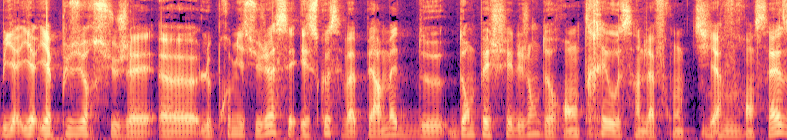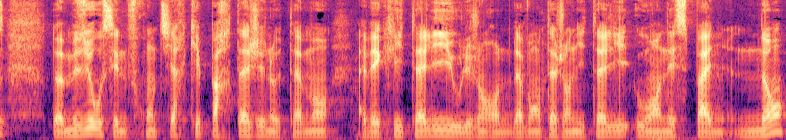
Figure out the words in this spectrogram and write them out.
Il y, a- il y a plusieurs sujets. Euh, le premier sujet, c'est est-ce que ça va permettre de- d'empêcher les gens de rentrer au sein de la frontière Mhm. française, dans la mesure où c'est une frontière qui est partagée notamment avec l'Italie, où les gens rentrent davantage en Italie ou en Espagne Non.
